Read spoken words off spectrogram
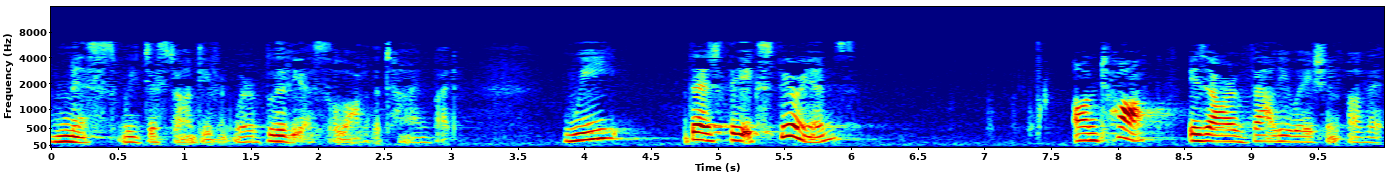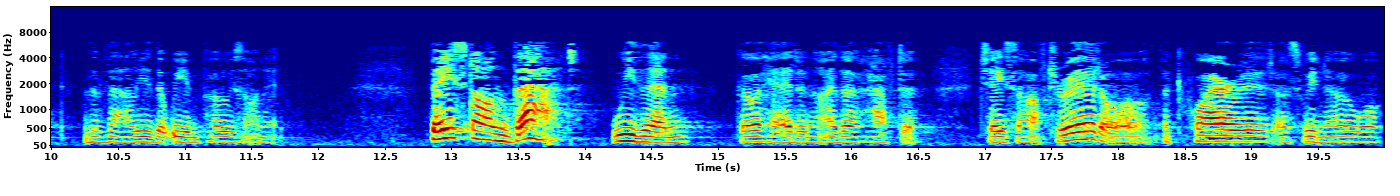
miss. We just aren't even, we're oblivious a lot of the time. But we, there's the experience. On top is our evaluation of it, the value that we impose on it. Based on that, we then go ahead and either have to chase after it or acquire it, as we know, or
